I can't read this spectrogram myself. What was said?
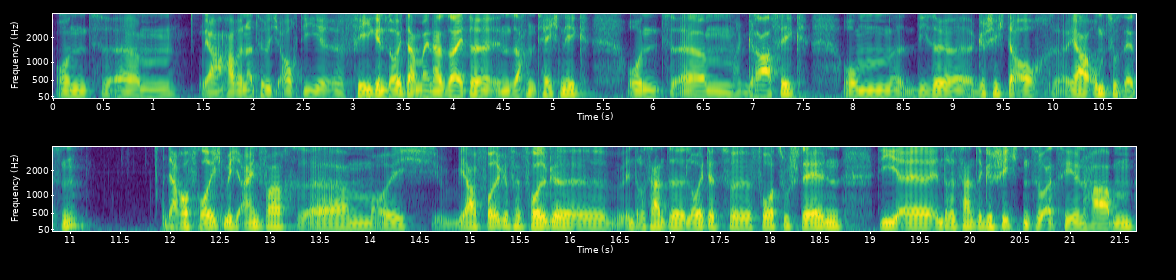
Und ähm, ja, habe natürlich auch die äh, fähigen Leute an meiner Seite in Sachen Technik und ähm, Grafik, um diese Geschichte auch ja, umzusetzen. Darauf freue ich mich einfach, ähm, euch ja, Folge für Folge äh, interessante Leute zu, vorzustellen, die äh, interessante Geschichten zu erzählen haben.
